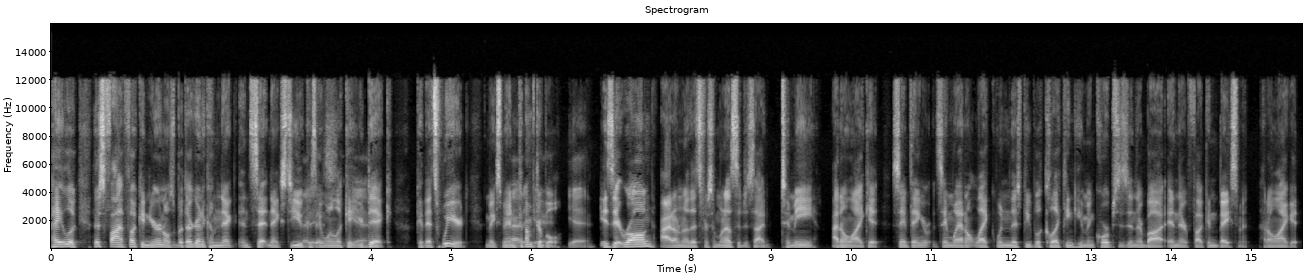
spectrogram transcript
"Hey, look, there's five fucking urinals, but they're going to come next and sit next to you because they want to look at your dick." Okay, that's weird. It makes me uncomfortable. Yeah. Is it wrong? I don't know. That's for someone else to decide. To me, I don't like it. Same thing. Same way I don't like when there's people collecting human corpses in their bot in their fucking basement. I don't like it.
